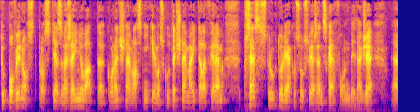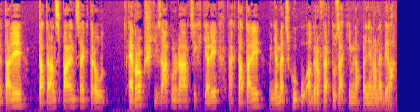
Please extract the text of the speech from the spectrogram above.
tu povinnost prostě zveřejňovat konečné vlastníky nebo skutečné majitele firm přes struktury, jako jsou svěřenské fondy. Takže eh, tady ta transparence, kterou evropští zákonodárci chtěli, tak ta tady v Německu u Agrofertu zatím naplněna nebyla.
